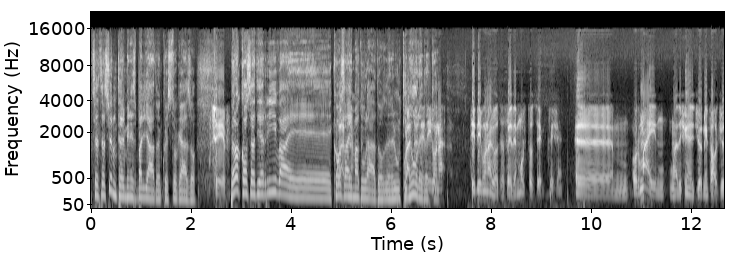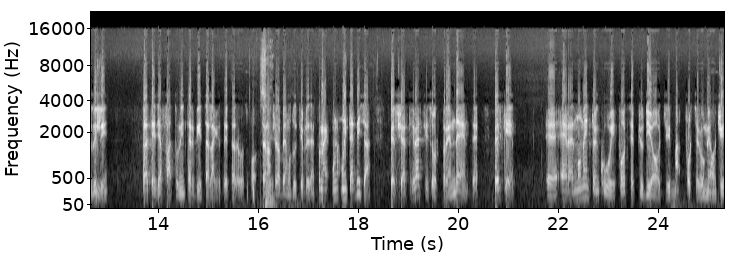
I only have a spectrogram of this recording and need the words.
sensazione è un termine sbagliato in questo caso. Sì. Però cosa ti arriva e cosa guarda, hai maturato nelle ultime guarda, ore? Perché... Ti dico una cosa, Fede, è molto semplice. Eh, ormai una decina di giorni fa, o giù di lì, Frattesi ha fatto un'intervista alla Gazzetta dello Sport, sì. no? ce l'abbiamo tutti presenti. Una, una, un'intervista per certi versi sorprendente, perché eh, era il momento in cui, forse più di oggi, ma forse come oggi,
